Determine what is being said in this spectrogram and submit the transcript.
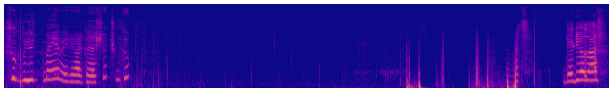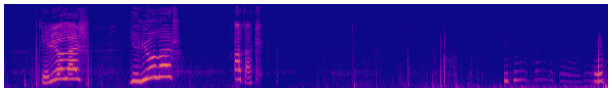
şu büyütmeye verin arkadaşlar. Çünkü Evet. Geliyorlar. Geliyorlar. Geliyorlar. Atak. İçinizden geçelim.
